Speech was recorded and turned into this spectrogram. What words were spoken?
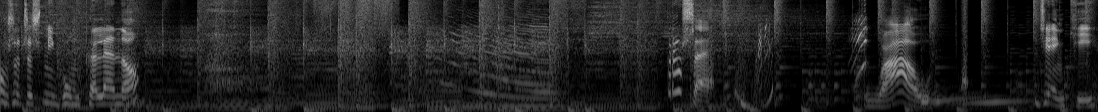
Pożyczysz mi gumkę, Leno? Proszę. Wow! Dzięki.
